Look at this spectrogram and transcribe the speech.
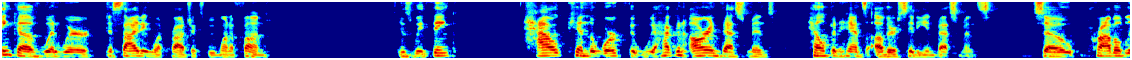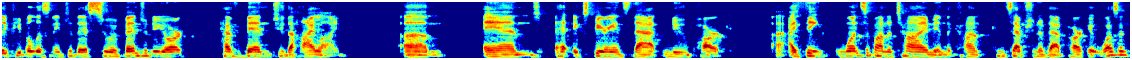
think of when we're deciding what projects we want to fund is we think how can the work that we, how can our investment help enhance other city investments? So probably people listening to this who have been to new york have been to the high line um, and experienced that new park. I think once upon a time in the con- conception of that park it wasn't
